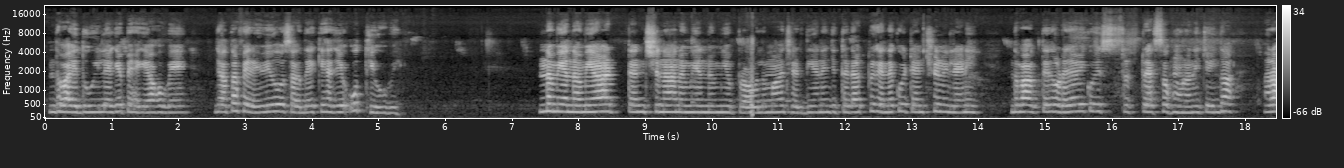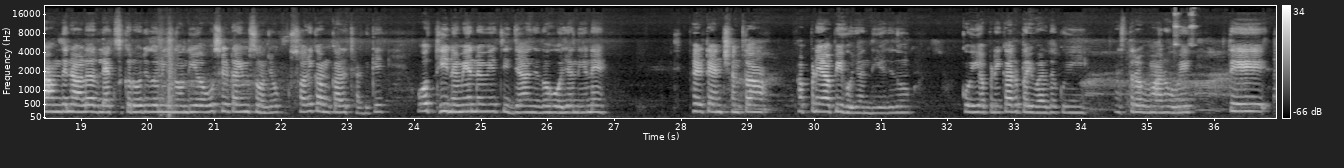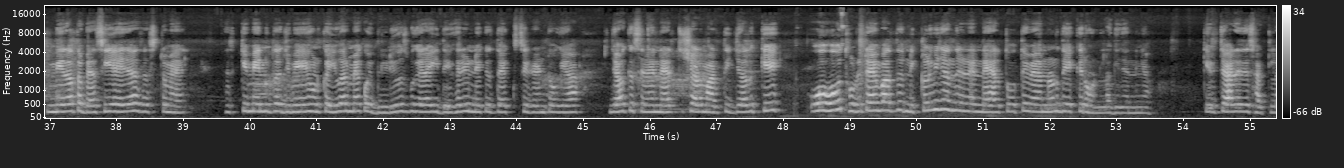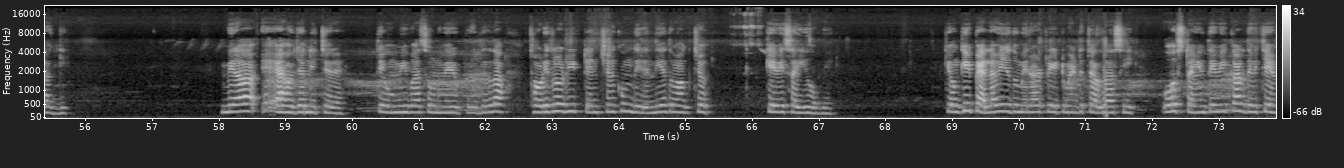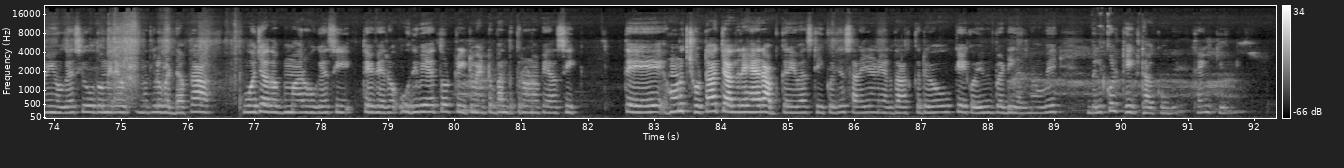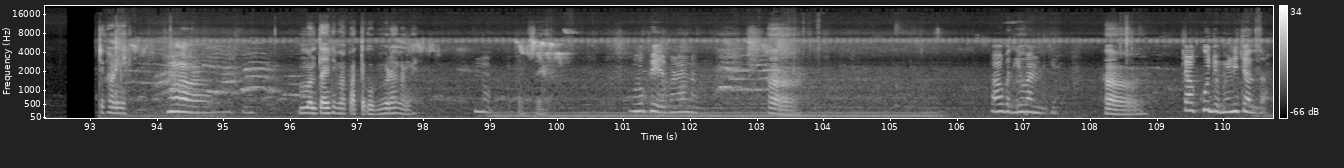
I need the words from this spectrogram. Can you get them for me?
ਦਵਾਈ ਦੂਈ ਲੈ ਕੇ ਪੈ ਗਿਆ ਹੋਵੇ। ਜਾਂ ਤਾਂ ਫਿਰ ਇਹ ਵੀ ਹੋ ਸਕਦਾ ਕਿ ਹਜੇ ਉੱਥੇ ਹੋਵੇ। ਨਵੀਆਂ ਨਵੀਆਂ ਟੈਨਸ਼ਨਾਂ, ਨਵੀਆਂ ਨਵੀਆਂ ਪ੍ਰੋਬਲਮਾਂ ਛੱਡਦੀਆਂ ਨੇ, ਜਿੱਥੇ ਡਾਕਟਰ ਕਹਿੰਦਾ ਕੋਈ ਟੈਨਸ਼ਨ ਨਹੀਂ ਲੈਣੀ, ਦਿਮਾਗ ਤੇ ਥੋੜਾ ਜਿਹਾ ਵੀ ਕੋਈ ਸਟ੍ਰੈਸ ਹੋਣਾ ਨਹੀਂ ਚਾਹੀਦਾ। ਆਰਾਮ ਦੇ ਨਾਲ ਰਿਲੈਕਸ ਕਰੋ, ਜਦੋਂ ਨੀਂਦ ਆਉਂਦੀ ਆ, ਉਸੇ ਟਾਈਮ ਸੌਂ ਜਾਓ, ਸਾਰੇ ਕੰਮ ਕਾਰ ਛੱਡ ਕੇ। ਉੱਥੇ ਨਵੀਆਂ ਨਵੀਆਂ ਚੀਜ਼ਾਂ ਜਦੋਂ ਹੋ ਜਾਂਦੀਆਂ ਨੇ, ਫਿਰ ਟੈਨਸ਼ਨ ਤਾਂ ਆਪਣੇ ਆਪ ਹੀ ਹੋ ਜਾਂਦੀ ਹੈ ਜਦੋਂ ਕੋਈ ਆਪਣੇ ਘਰ ਪਰਿਵਾਰ ਦਾ ਕੋਈ ਇਸ ਤਰ੍ਹਾਂ ਬਿਮਾਰ ਹੋਵੇ ਤੇ ਮੇਰਾ ਤਾਂ ਵੈਸੇ ਹੀ ਇਹ ਜਿਹਾ ਸਿਸਟਮ ਹੈ ਕਿ ਮੈਨੂੰ ਤਾਂ ਜਿਵੇਂ ਹੁਣ ਕਈ ਵਾਰ ਮੈਂ ਕੋਈ ਵੀਡੀਓਜ਼ ਵਗੈਰਾ ਹੀ ਦੇਖ ਰਹੀ ਹੁੰਦੀ ਹਾਂ, ਕਿਸੇ ਦਾ ਐਕਸੀਡੈਂਟ ਹੋ ਗਿਆ ਜਾਂ ਕਿਸੇ ਨੇ ਨਹਿਰ 'ਚ ਛਾਲ ਮਾਰਤੀ, ਜਦ ਕਿ ਉਹ ਥੋੜੇ ਟਾਈਮ ਬਾਅਦ ਨਿਕਲ ਵੀ ਜਾਂਦੇ ਨੇ ਨਹਿਰ ਤੋਂ ਤੇ ਮੈਂ ਉਹਨਾਂ ਨੂੰ ਦੇਖ ਕੇ ਰੋਣ ਲੱਗ ਜਾਂਦੀ ਹਾਂ ਕਿ ਵਿਚਾਰੇ ਦੇ ਸੱਟ ਲੱਗ ਗਈ। ਮੇਰਾ ਇਹੋ ਜਿਹਾ ਨੇਚਰ ਹੈ। ਤੇ ਉਵੇਂ ਬਸ ਹੁਣ ਮੇਰੇ ਉੱਪਰ ਬ੍ਰਦਰ ਦਾ ਥੋੜੀ ਥੋੜੀ ਟੈਨਸ਼ਨ ਘੁੰਮਦੀ ਰਹਿੰਦੀ ਹੈ ਦਿਮਾਗ 'ਚ ਕਿ ਵੀ ਸਹੀ ਹੋਵੇ। ਕਿਉਂਕਿ ਪਹਿਲਾਂ ਵੀ ਜਦੋਂ ਮੇਰਾ ਟ੍ਰੀਟਮੈਂਟ ਚੱਲਦਾ ਸੀ, ਉਸ ਟਾਈਮ ਤੇ ਵੀ ਘਰ ਦੇ ਵਿੱਚ ਐਵੇਂ ਹੋ ਗਿਆ ਸੀ। ਉਦੋਂ ਮੇਰੇ ਮਤਲਬ ਵੱਡਾ ਭਰਾ ਬਹੁਤ ਜ਼ਿਆਦਾ ਬਿਮਾਰ ਹੋ ਗਿਆ ਸੀ ਤੇ ਫਿਰ ਉਹਦੀ ਵਜ੍ਹਾ ਤੋਂ ਟ੍ਰੀਟਮੈਂਟ ਬੰਦ ਕਰਾਉਣਾ ਪਿਆ ਸੀ। ਤੇ ਹੁਣ ਛੋਟਾ ਚੱਲ ਰਿਹਾ ਹੈ ਰੱਬ ਕਰੇ ਬਸ ਠੀਕ ਹੋ ਜਾਏ ਸਾਰੇ ਜਣੇ ਅਰਦਾਸ ਕਰਿਓ ਕਿ ਕੋਈ ਵੀ ਵੱਡੀ ਗੱਲ ਨਾ ਹੋਵੇ। ਬਿਲਕੁਲ ਠੀਕ ਠਾਕ ਹੋਵੇ ਥੈਂਕ ਯੂ ਚ ਖਾਣੀ ਹੈ ਹਾਂ ਮਨ ਤਾਂ ਇਹਦੀ ਮੈਂ ਪੱਤ ਗੋਭੀ ਬਣਾ ਲਾਂਗੇ ਨਾ ਅੱਛਾ ਉਹ ਫੇਰ ਬਣਾਉਣਾ ਹਾਂ ਆ ਵਧੀਆ ਬਣਦੀ ਹੈ ਹਾਂ ਚਾਕੂ ਜਮੇ ਨਹੀਂ ਚੱਲਦਾ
